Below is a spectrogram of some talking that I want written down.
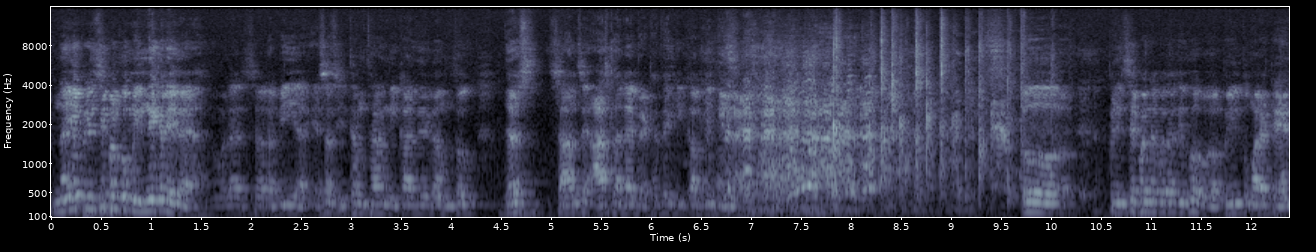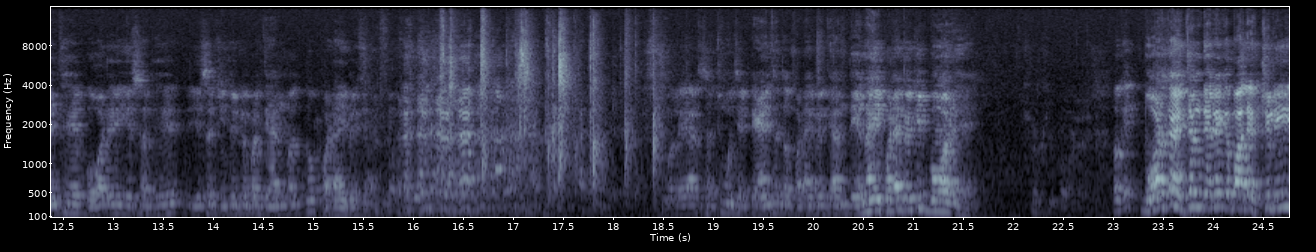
नए प्रिंसिपल को मिलने के लिए गया। बोला सर अभी ऐसा सिस्टम था निकाल देगा। हम तो दस साल से आस लगाए बैठे थे कि कब ये दिन आएगा। तो प्रिंसिपल ने बोला देखो अभी तुम्हारा टेंथ है बोर्ड है ये सब है ये सब चीज़ों के ऊपर ध्यान मत दो पढ़ाई पे ध्यान दो। बोले यार सचमुच है टेंथ है तो पढ़ाई पे ध्यान देना ही पड़ेगा क्योंकि बोर्ड है। ओके okay, बोर्ड का एग्ज़ाम देने के बाद एक्चुअली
